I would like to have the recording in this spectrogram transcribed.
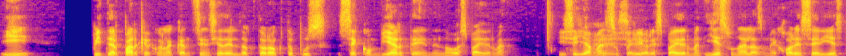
Y Peter Parker, con la conciencia del Doctor Octopus, se convierte en el nuevo Spider-Man. Y se llama el sí. Superior Spider-Man. Y es una de las mejores series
